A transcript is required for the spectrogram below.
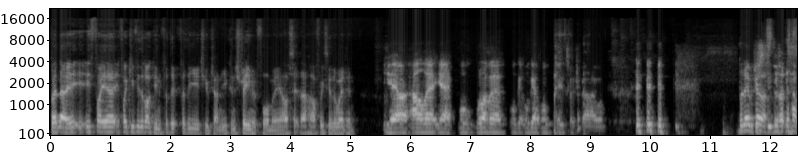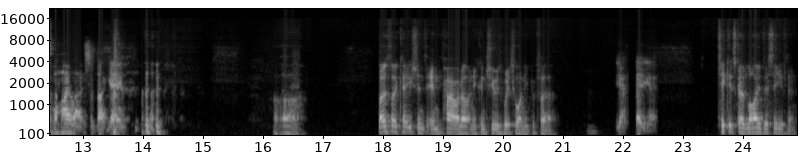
but no, if I uh, if I give you the login for the for the YouTube channel, you can stream it for me. I'll sit there halfway through the wedding. Yeah, I'll. Uh, yeah, we'll we'll have a we'll get we'll get we'll get in touch about that one. but there we go. Just, that's, to have the highlights of that game. uh, both locations in parallel, and you can choose which one you prefer. Yeah, there you go. Tickets go live this evening.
